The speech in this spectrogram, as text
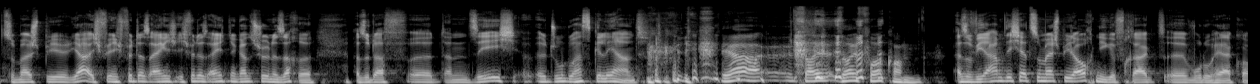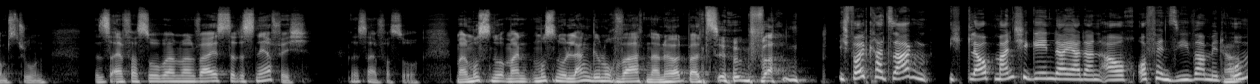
zum Beispiel, ja, ich finde ich finde das eigentlich, ich finde das eigentlich eine ganz schöne Sache. Also da, äh, dann sehe ich, äh, June, du hast gelernt. ja, äh, soll, soll vorkommen. Also wir haben dich ja zum Beispiel auch nie gefragt, äh, wo du herkommst, June. Das ist einfach so, weil man weiß, das ist nervig. Das ist einfach so. Man muss nur, man muss nur lang genug warten, dann hört man es irgendwann. Ich wollte gerade sagen, ich glaube, manche gehen da ja dann auch offensiver mit Ja. um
